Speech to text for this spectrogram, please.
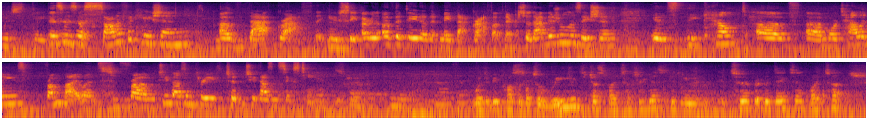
which state? This is a sonification of that graph that you see, or of the data that made that graph up there. So that visualization is the count of uh, mortalities from violence from 2003 to 2016. Would it be possible to read just by touching this? Could you interpret the data by touch?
